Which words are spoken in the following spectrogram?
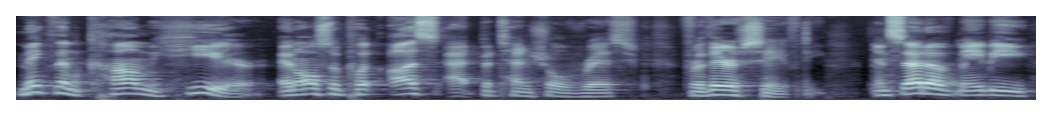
make them come here and also put us at potential risk for their safety. Instead of maybe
